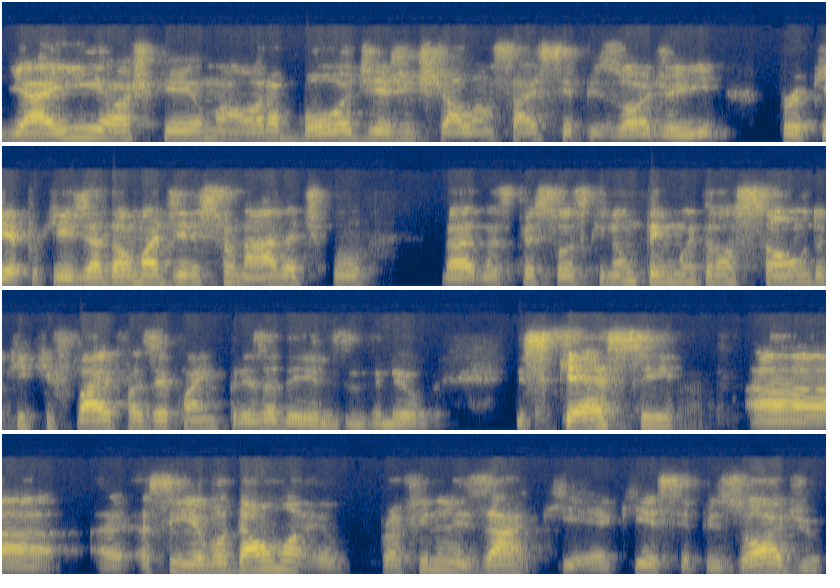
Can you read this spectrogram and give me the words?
E aí eu acho que é uma hora boa de a gente já lançar esse episódio aí. Por quê? Porque já dá uma direcionada, tipo, das pessoas que não têm muita noção do que, que vai fazer com a empresa deles, entendeu? Esquece a, assim, eu vou dar uma para finalizar aqui, aqui esse episódio,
